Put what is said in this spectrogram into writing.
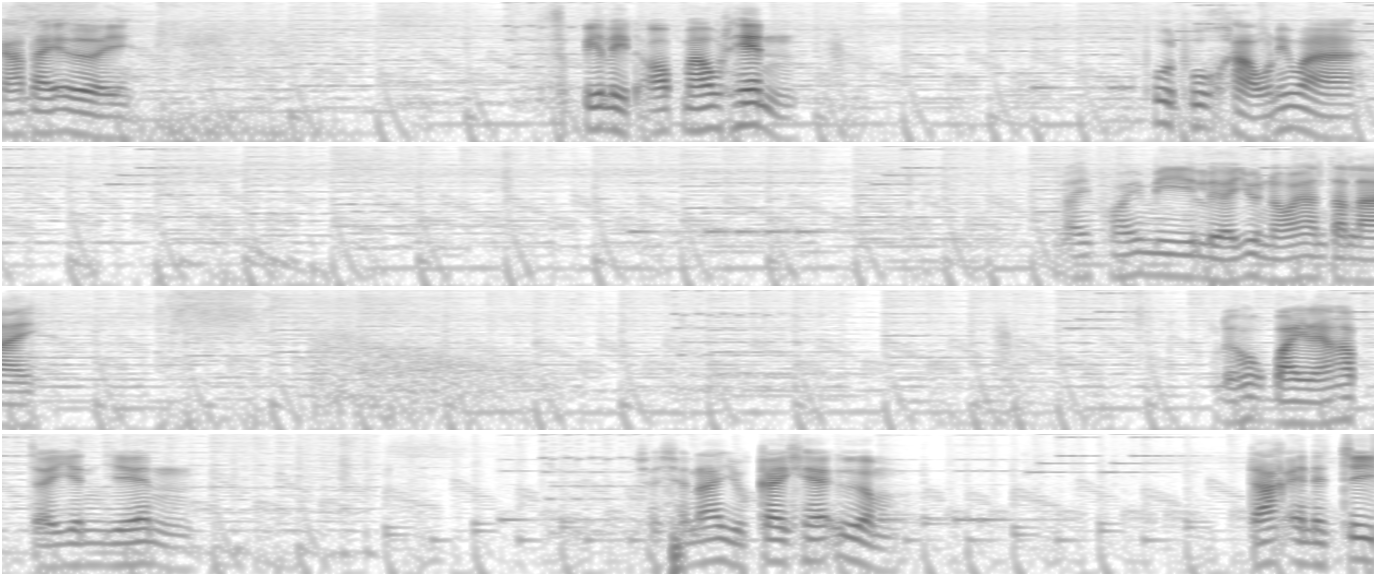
การดใดเอ่ย Spirit of Mountain พูดภูเขานี่ว่าไล่พอยมีเหลืออยู่น้อยอันตราย เหลือ6ใบแล้วครับ ใจเย็นๆ ชนะอยู่ใกล้แค่เอื้อม Dark Energy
